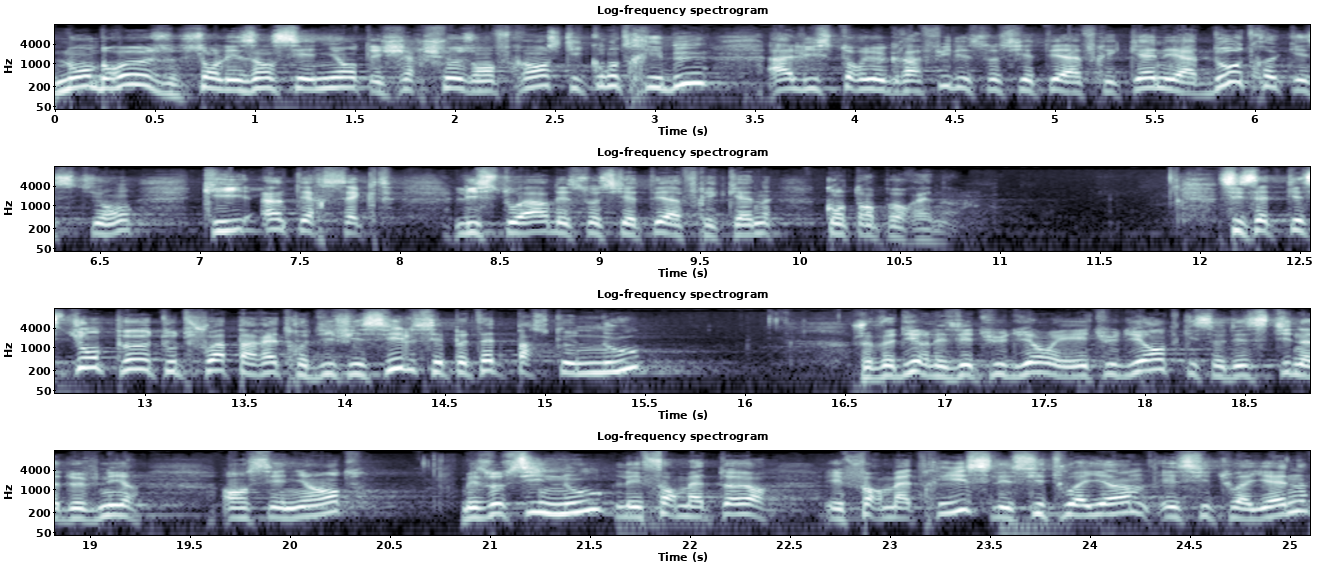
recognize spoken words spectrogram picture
nombreuses sont les enseignantes et chercheuses en France qui contribuent à l'historiographie des sociétés africaines et à d'autres questions qui intersectent l'histoire des sociétés africaines contemporaines. Si cette question peut toutefois paraître difficile, c'est peut-être parce que nous, je veux dire les étudiants et étudiantes qui se destinent à devenir enseignantes, mais aussi nous, les formateurs et formatrices, les citoyens et citoyennes,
